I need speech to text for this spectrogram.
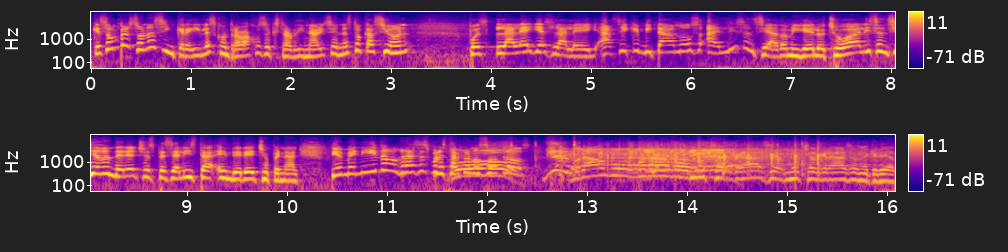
que son personas increíbles con trabajos extraordinarios. En esta ocasión. Pues la ley es la ley. Así que invitamos al licenciado Miguel Ochoa, licenciado en Derecho, especialista en Derecho Penal. Bienvenido, gracias por estar con Oh. nosotros. Bravo, bravo. Muchas gracias, muchas gracias, mi querida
